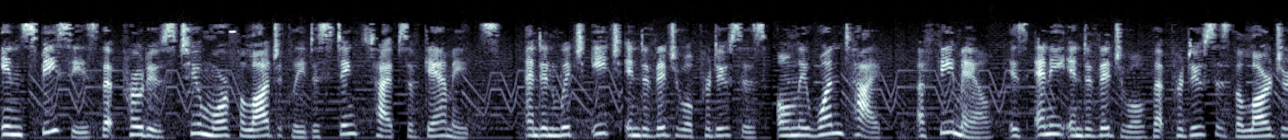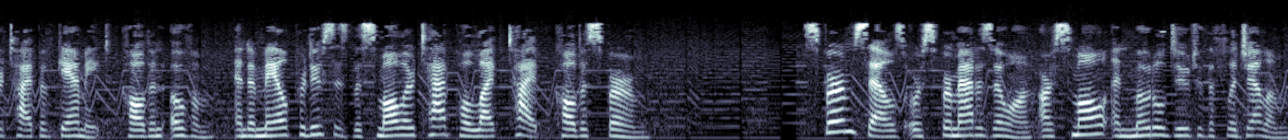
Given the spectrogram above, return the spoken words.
In species that produce two morphologically distinct types of gametes, and in which each individual produces only one type, a female is any individual that produces the larger type of gamete called an ovum, and a male produces the smaller tadpole-like type called a sperm. Sperm cells or spermatozoon are small and motile due to the flagellum,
